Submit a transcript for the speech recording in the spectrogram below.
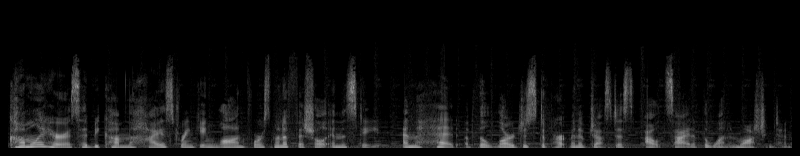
Kamala Harris had become the highest ranking law enforcement official in the state and the head of the largest Department of Justice outside of the one in Washington.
